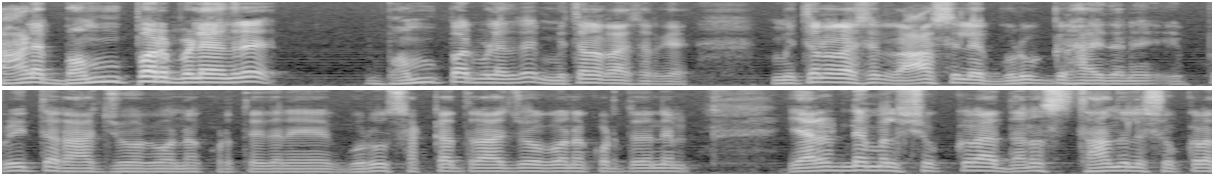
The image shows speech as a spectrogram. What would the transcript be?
ನಾಳೆ ಬಂಪರ್ ಬೆಳೆ ಅಂದರೆ, ಬಂಪರ್ ಬೆಳೆ ಅಂದರೆ ಮಿಥುನ ರಾಶಿಯರಿಗೆ ಮಿಥುನ ರಾಶಿ ರಾಶಿಲೆ ಗುರುಗ್ರಹ ಇದ್ದಾನೆ, ವಿಪರೀತ ರಾಜಯೋಗವನ್ನು ಕೊಡ್ತಾ ಇದ್ದಾನೆ, ಗುರು ಸಖತ್ ರಾಜಯೋಗವನ್ನು ಕೊಡ್ತಾ ಇದ್ದಾನೆ. ಎರಡನೇ ಮೇಲೆ ಶುಕ್ರ, ಧನಸ್ಥಾನದಲ್ಲಿ ಶುಕ್ರ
